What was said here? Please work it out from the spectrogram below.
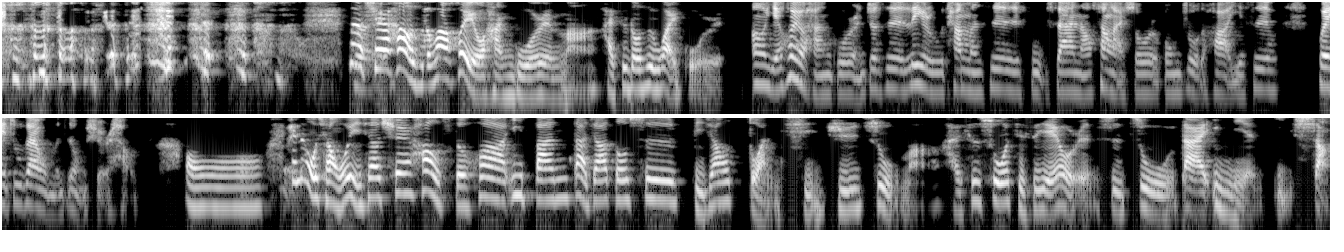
那 share house 的话会有韩国人吗？还是都是外国人？嗯，也会有韩国人，就是例如他们是釜山，然后上来首尔工作的话，也是会住在我们这种 share house。哦，哎，那我想问一下，share house 的话，一般大家都是比较短期居住吗？还是说其实也有人是住大概一年以上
